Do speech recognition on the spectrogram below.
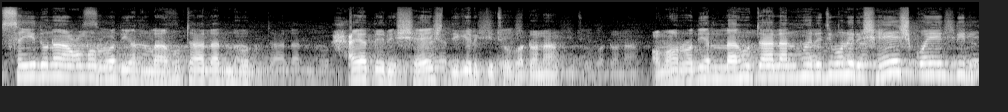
সৈয়দনা ওমর রাদিয়াল্লাহু তাআলা আনহুর হায়াতের শেষ দিকের কিছু ঘটনা। অমর রদিয়াল্লাহু তাআলার জীবনের শেষ কয়েকদিন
